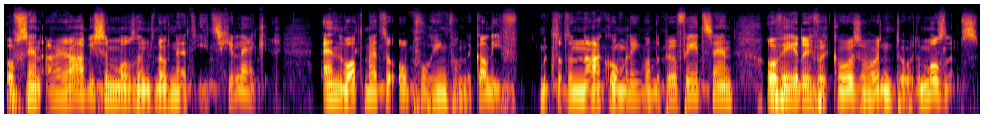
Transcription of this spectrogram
of zijn Arabische moslims nog net iets gelijker? En wat met de opvolging van de kalif? Moet dat een nakomeling van de profeet zijn of eerder verkozen worden door de moslims?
